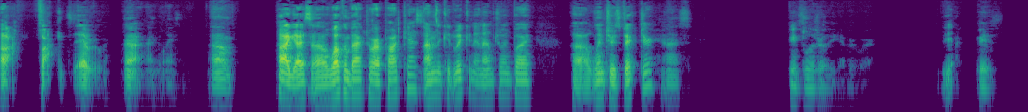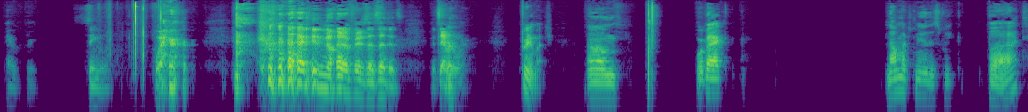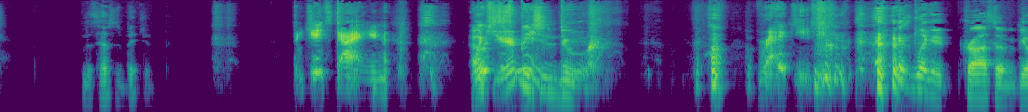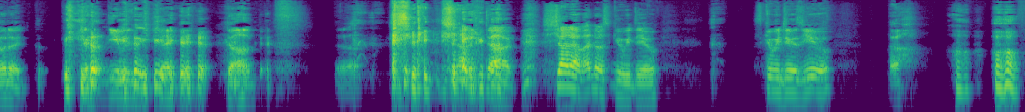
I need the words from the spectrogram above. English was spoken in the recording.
Ah, fuck, it's everywhere. Ah, anyway. Um, hi guys, uh, welcome back to our podcast. I'm the Kid Wicken, and I'm joined by uh, Winters Victor. Uh, It's literally everywhere. Yeah. It's every single where. I didn't know how to finish that sentence. It's everywhere. pretty much. Um, we're back. Not much new this week, but This house is bitching. Bitchenstein, What's What's your your bitching do? Raggy. it's like a cross of Yoda and demon shaggy dog. Uh, shaggy dog. Shut up! I know Scooby Doo. Scooby Doo is you. Ugh.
